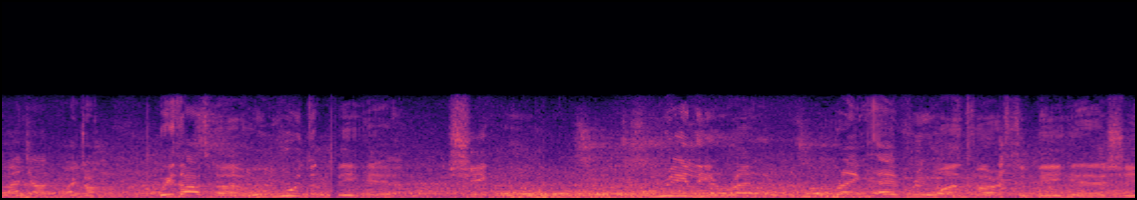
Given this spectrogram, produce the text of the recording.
Hi, John. Hi John. Without her, we wouldn't be here. She really rang, rang everyone for us to be here. She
